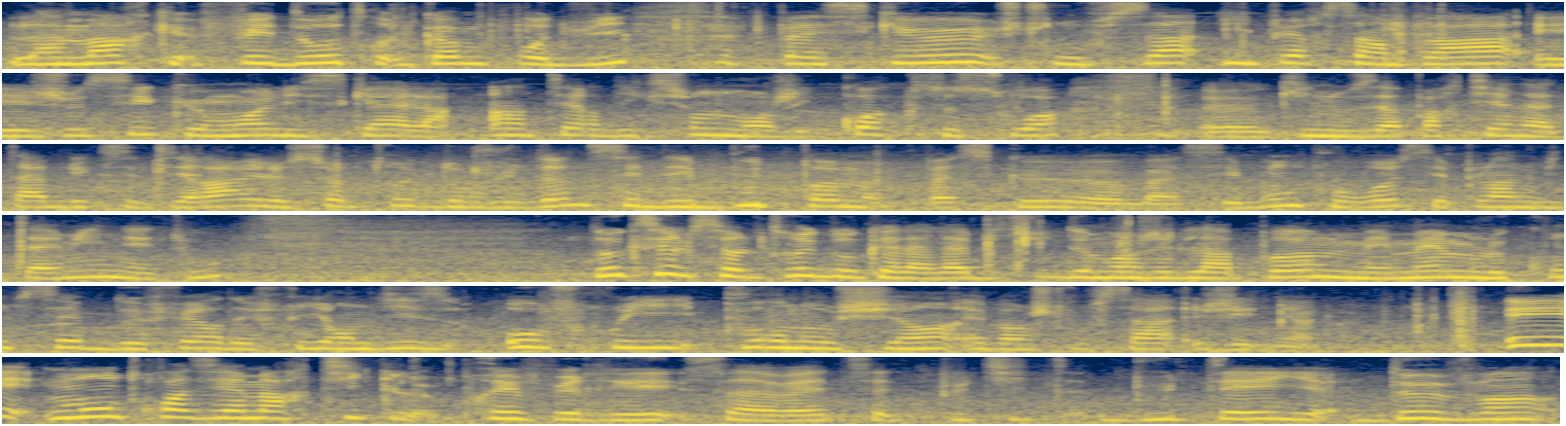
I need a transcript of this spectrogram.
la marque fait d'autres comme produit parce que je trouve ça hyper sympa et je sais que moi Liska elle a interdiction de manger quoi que ce soit euh, qui nous appartienne à table etc. Et le seul truc dont je lui donne c'est des bouts de pommes parce que euh, bah, c'est bon pour eux, c'est plein de vitamines et tout. Donc c'est le seul truc, donc elle a l'habitude de manger de la pomme, mais même le concept de faire des friandises aux fruits pour nos chiens, et eh ben je trouve ça génial. Et mon troisième article préféré, ça va être cette petite bouteille de vin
